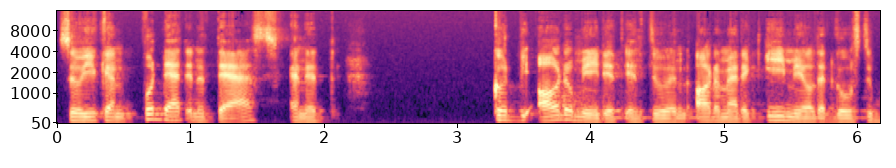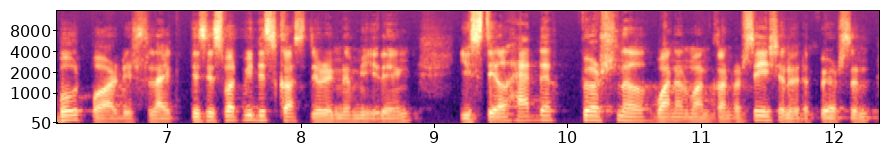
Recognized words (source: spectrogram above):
So you can put that in a task and it could be automated into an automatic email that goes to both parties like this is what we discussed during the meeting. You still had the personal one-on-one conversation with the person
